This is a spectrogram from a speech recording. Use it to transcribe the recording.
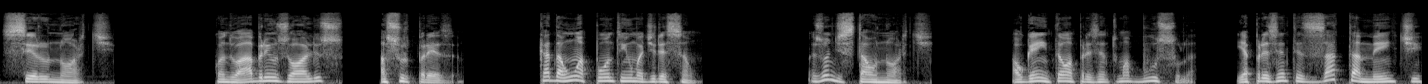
ser o norte. Quando abrem os olhos, a surpresa. Cada um aponta em uma direção. Mas onde está o norte? Alguém então apresenta uma bússola e apresenta exatamente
